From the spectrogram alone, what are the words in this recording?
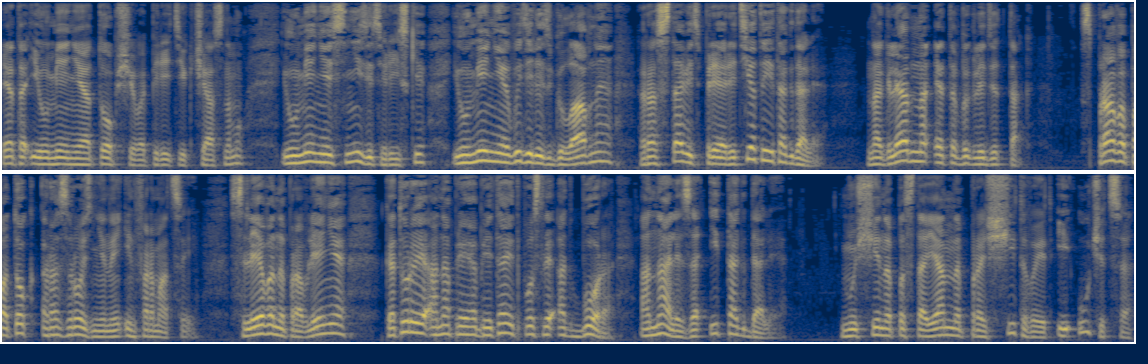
Это и умение от общего перейти к частному, и умение снизить риски, и умение выделить главное, расставить приоритеты и так далее. Наглядно это выглядит так – Справа поток разрозненной информации. Слева направление, которое она приобретает после отбора, анализа и так далее. Мужчина постоянно просчитывает и учится,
